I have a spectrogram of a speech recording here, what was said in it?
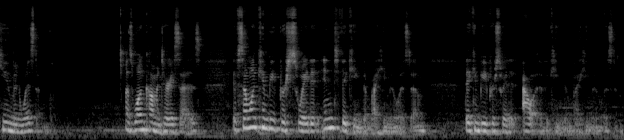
human wisdom. As one commentary says, if someone can be persuaded into the kingdom by human wisdom, they can be persuaded out of the kingdom by human wisdom.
